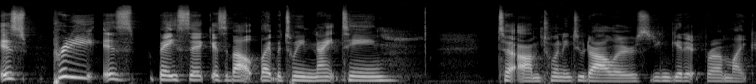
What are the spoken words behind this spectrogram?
it's pretty. It's basic. It's about like between nineteen to um twenty two dollars. You can get it from like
